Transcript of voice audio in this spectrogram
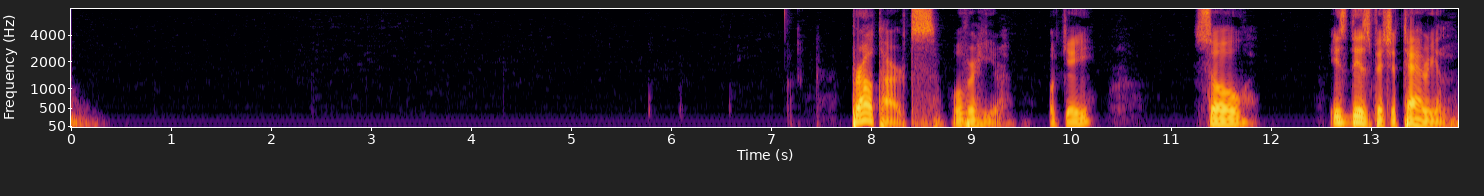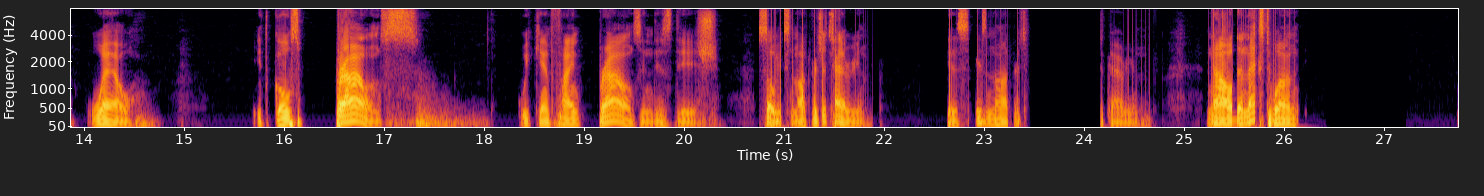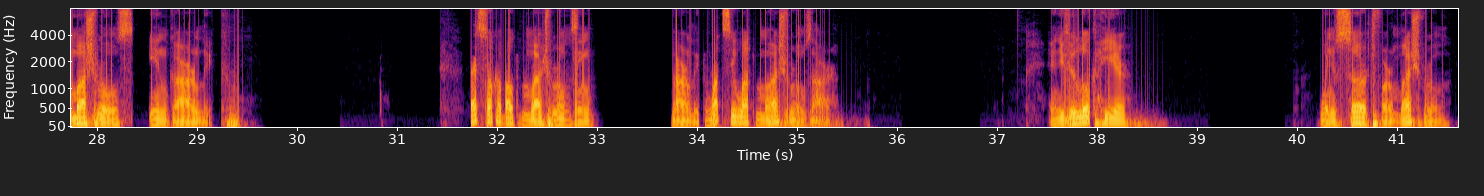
Prawn tarts over here. Okay? So, is this vegetarian? Well, it goes prawns we can find prawns in this dish. So it's not vegetarian. This is not vegetarian. Now, the next one mushrooms in garlic. Let's talk about mushrooms in garlic. Let's see what mushrooms are. And if you look here, when you search for mushroom,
